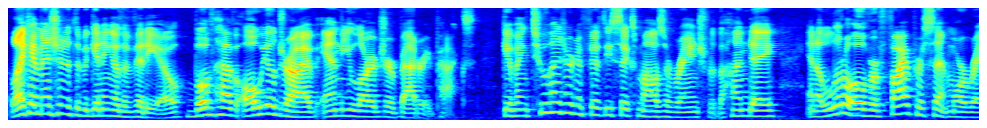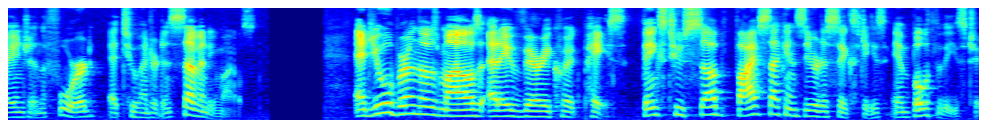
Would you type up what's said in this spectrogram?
Like I mentioned at the beginning of the video, both have all-wheel drive and the larger battery packs, giving 256 miles of range for the Hyundai and a little over 5% more range in the Ford at 270 miles. And you will burn those miles at a very quick pace, thanks to sub 5 second 0 to 60s in both of these two.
